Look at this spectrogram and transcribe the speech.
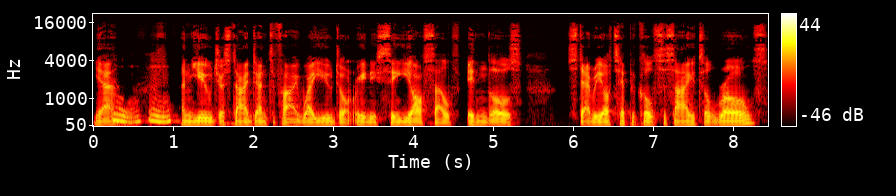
yeah, Mm, mm. and you just identify where you don't really see yourself in those stereotypical societal roles.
